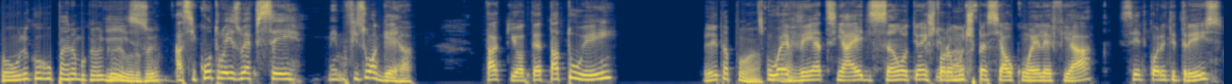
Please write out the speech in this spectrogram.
Foi o único pernambucano que ganhou, não Isso. foi? Assim, contra o ex-UFC. Fiz uma guerra. Tá aqui, ó. Até tatuei Eita porra. o evento, assim, a edição. Eu tenho uma história muito especial com o LFA 143.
